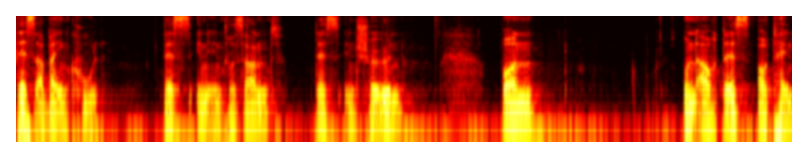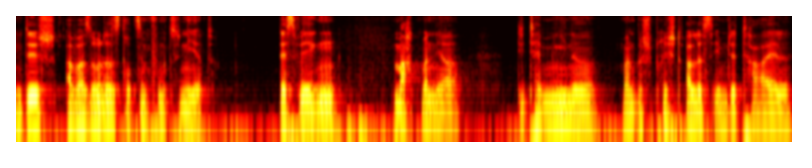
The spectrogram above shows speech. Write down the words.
das aber in cool, das in interessant, das in schön und, und auch das authentisch, aber so, dass es trotzdem funktioniert. Deswegen macht man ja die Termine, man bespricht alles im Detail,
